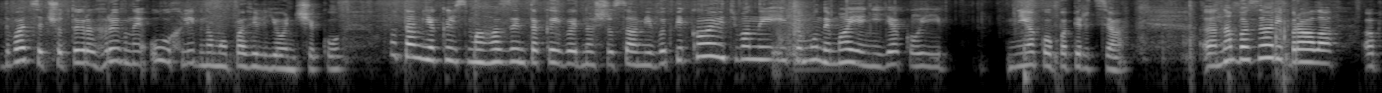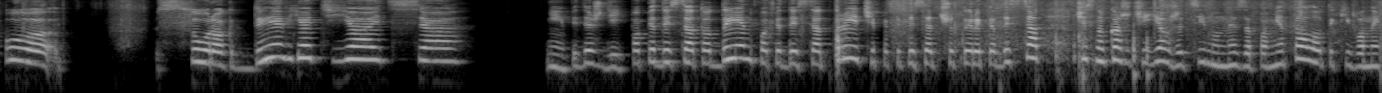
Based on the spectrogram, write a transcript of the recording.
24 гривни у хлібному павільйончику. Ну, Там якийсь магазин такий, видно, що самі випікають вони, і тому немає ніякої, ніякого папірця. Е, На базарі брала е, по 49 яйця. Ні, підождіть, по 51, по 53 чи по 54,50. Чесно кажучи, я вже ціну не запам'ятала. Такі вони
